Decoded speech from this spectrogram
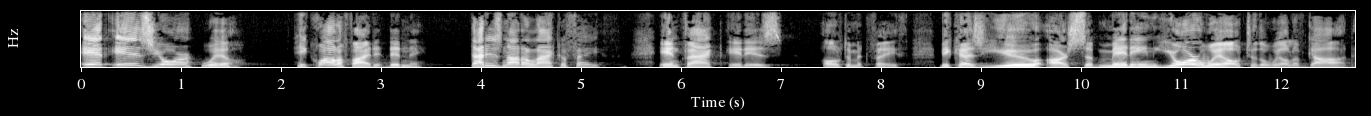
it is your will. He qualified it, didn't he? That is not a lack of faith. In fact, it is ultimate faith because you are submitting your will to the will of God.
